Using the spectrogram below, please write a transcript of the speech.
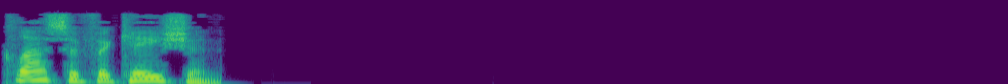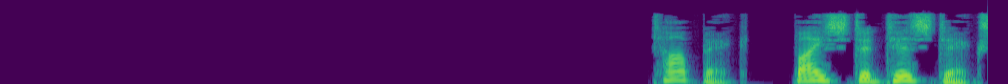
Classification. Topic: By statistics.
